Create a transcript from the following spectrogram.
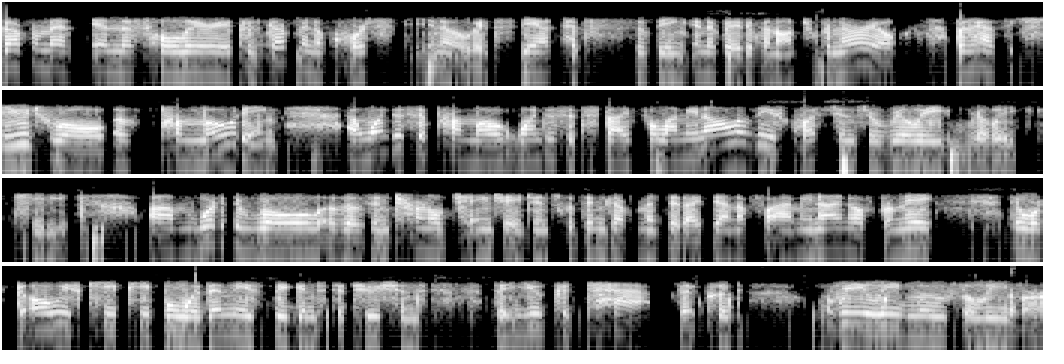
government in this whole area? Because government, of course, you know, it's the antithesis of being innovative and entrepreneurial, but it has a huge role of promoting. And when does it promote? When does it stifle? I mean, all of these questions are really, really key. Um, what are the role of those internal change agents within government that identify? I mean, I know for me, there were always key people within these big institutions that you could tap that could really move the lever,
